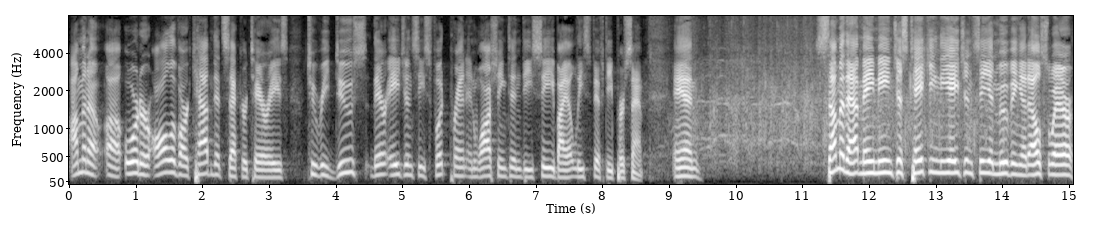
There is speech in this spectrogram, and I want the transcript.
I'm going to uh, order all of our cabinet secretaries to reduce their agency's footprint in Washington, D.C. by at least 50%. And some of that may mean just taking the agency and moving it elsewhere,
